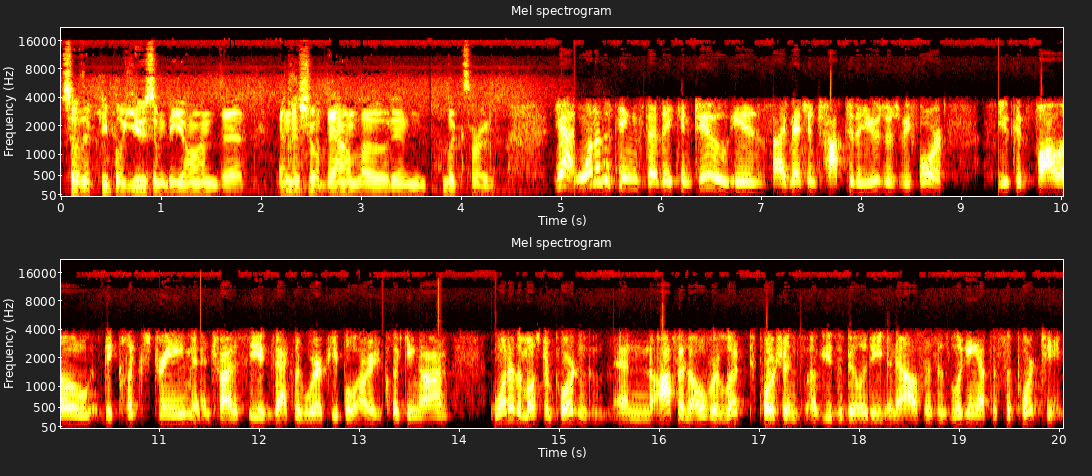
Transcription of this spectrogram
so that people use them beyond that initial download and look through? Yeah, one of the things that they can do is I mentioned talk to the users before. You could follow the click stream and try to see exactly where people are clicking on. One of the most important and often overlooked portions of usability analysis is looking at the support team.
